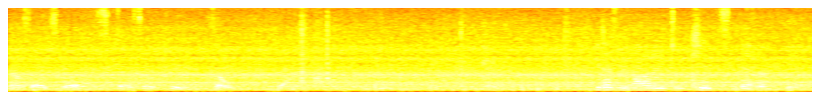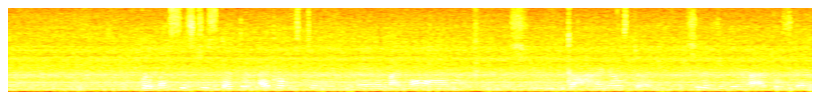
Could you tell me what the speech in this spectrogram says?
nails as well as does for kids. So yeah. He doesn't know how to do kids better. But my sisters got their eyebrows done, and my mom, she got her nails done. She doesn't get her eyebrows done.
